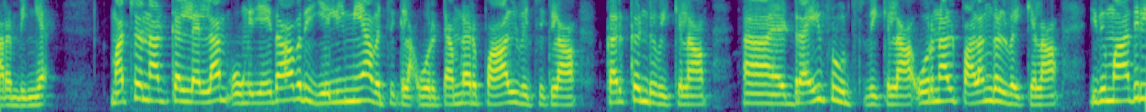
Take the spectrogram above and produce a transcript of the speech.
ஆரம்பிங்க. மற்ற நாட்கள்ல எல்லாம் உங்க ஏதாவது எளிமையாக வச்சுக்கலாம். ஒரு டம்ளர் பால் வச்சுக்கலாம் கற்கண்டு வைக்கலாம் ட்ரை ஃப்ரூட்ஸ் வைக்கலாம் ஒரு நாள் பழங்கள் வைக்கலாம். இது மாதிரி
